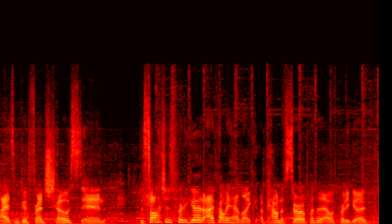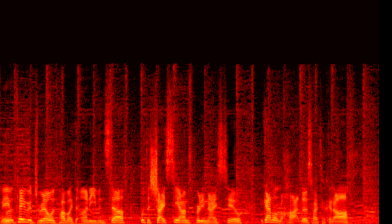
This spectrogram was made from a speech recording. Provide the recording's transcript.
I had some good French toast and the sausage is pretty good. I probably had like a pound of syrup with it. That was pretty good. Me- My favorite drill was probably like the uneven stuff with the shiesty on. It's pretty nice too. It got a little hot though, so I took it off.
